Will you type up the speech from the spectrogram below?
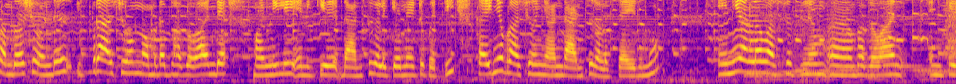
സന്തോഷമുണ്ട്. ഇപ്രാവശ്യവും നമ്മുടെ ഭഗവാന്റെ മണ്ണിൽ എനിക്ക് ഡാൻസ് കളിക്കാനായിട്ട് പറ്റി. കഴിഞ്ഞ പ്രാവശ്യവും ഞാൻ ഡാൻസ് കളിച്ചായിരുന്നു. ഇനിയുള്ള വർഷത്തിലും ഭഗവാൻ എനിക്ക്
